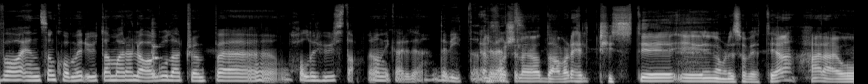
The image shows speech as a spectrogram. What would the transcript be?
hva enn som kommer ut av Mar-a-Lago, der Trump uh, holder hus, da. Når han ikke har det, det hvite. En forskjell er jo at da var det helt tyst i, i gamle Sovjettida. Her er jo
